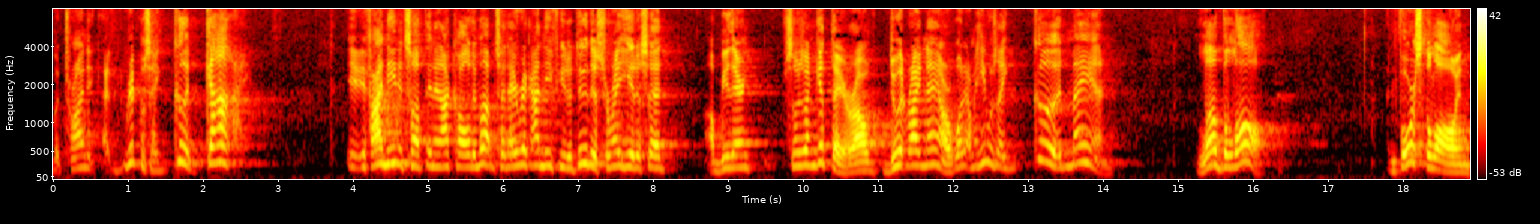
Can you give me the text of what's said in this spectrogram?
But trying to, uh, Rick was a good guy. If I needed something and I called him up and said, Hey, Rick, I need for you to do this for me, he'd have said, I'll be there as soon as I can get there, or I'll do it right now, or what. I mean, he was a good man. Loved the law, enforced the law in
